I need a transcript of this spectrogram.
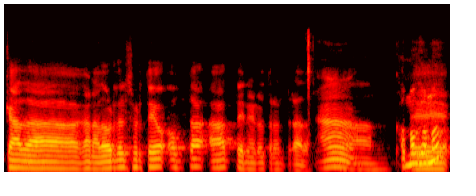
cada ganador del sorteo opta a tener otra entrada. Ah, ¿Cómo, cómo? Eh,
